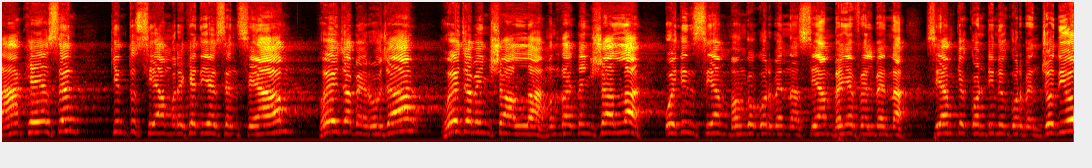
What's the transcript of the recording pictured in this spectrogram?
না খেয়েছেন, কিন্তু সিয়াম রেখে দিয়েছেন। সিয়াম হয়ে যাবে রোজা, হয়ে যাবে ইনশাআল্লাহ। মনে থাকবে ইনশাআল্লাহ, ওই দিন সিয়াম ভঙ্গ করবেন না, সিয়াম ভেঙে ফেলবেন না, সিয়ামকে কন্টিনিউ করবেন। যদিও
